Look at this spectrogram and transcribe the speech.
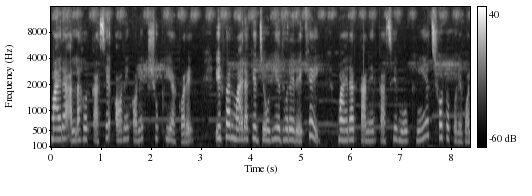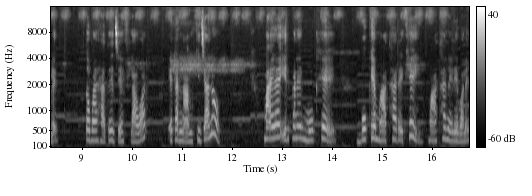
মায়েরা আল্লাহর কাছে অনেক অনেক শুক্রিয়া করে ইরফান মায়রাকে জড়িয়ে ধরে রেখেই মায়রার কানের কাছে মুখ নিয়ে ছোট করে বলে, তোমার হাতে যে ফ্লাওয়ার, এটার নাম কি জানো? মায়রা ইরফানের মুখে বুকে মাথা রেখেই মাথা নেড়ে বলে,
